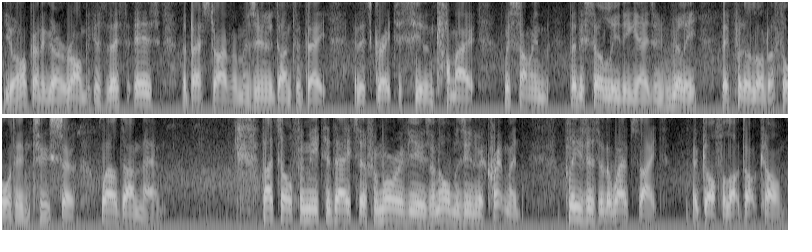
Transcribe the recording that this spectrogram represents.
you're not going to go wrong because this is the best driver Mizuno done to date and it's great to see them come out with something that is so leading edge and really they put a lot of thought into. So well done then. That's all for me today. So for more reviews on all Mizuno equipment, please visit the website at golfalot.com.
